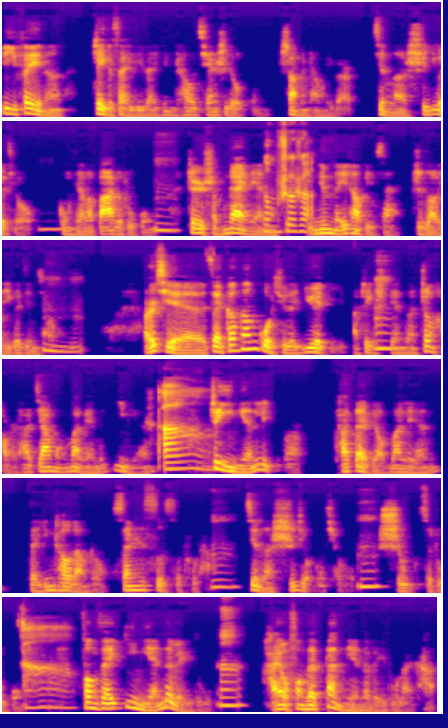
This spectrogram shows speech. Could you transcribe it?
必费呢？这个赛季在英超前十九轮上半场里边进了十一个球，贡献了八个助攻。嗯，这是什么概念呢？我们说说，平均每场比赛制造一个进球。嗯，而且在刚刚过去的一月底啊，这个时间段正好是他加盟曼联的一年啊。这一年里边，他代表曼联在英超当中三十四次出场，进了十九个球，十五次助攻啊。放在一年的维度，嗯，还有放在半年的维度来看。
